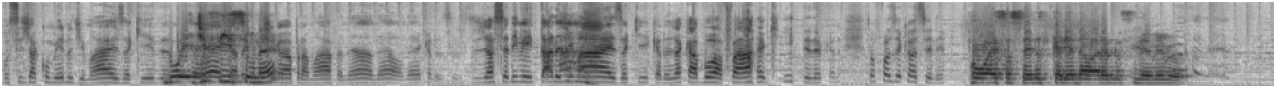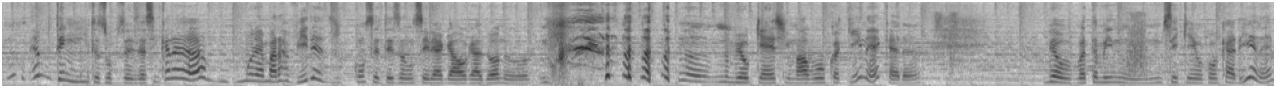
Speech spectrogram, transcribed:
vocês já comeram demais aqui. né? Do edifício, cara, né? Chegar pra máfia, não, não, né, cara, vocês já se alimentaram demais aqui, cara, já acabou a farra aqui, entendeu, cara? Só pra fazer aquela cena. Pô, essa cena ficaria da hora no cinema, meu. Tenho muitas opções assim, cara, a Mulher Maravilha, com certeza não seria Gal Gadot no, no, no meu casting maluco aqui, né, cara? Meu, mas também não, não sei quem eu colocaria, né?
